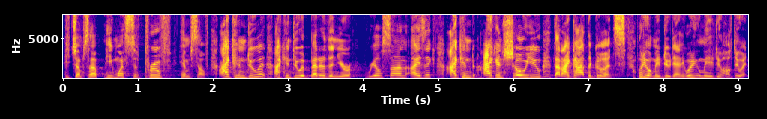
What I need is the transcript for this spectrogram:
He jumps up. He wants to prove himself. I can do it. I can do it better than your real son, Isaac. I can, I can show you that I got the goods. What do you want me to do, Daddy? What do you want me to do? I'll do it.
